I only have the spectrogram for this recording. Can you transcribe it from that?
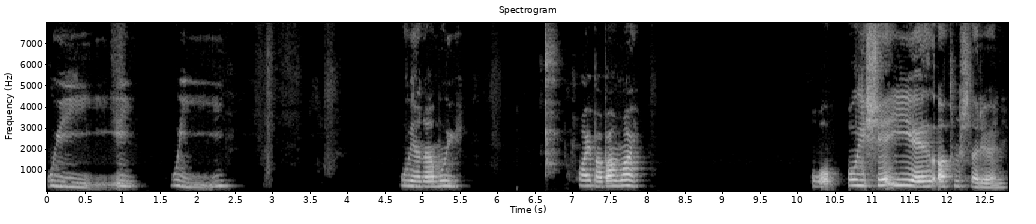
Uy. Uy. Uyanam uy. Vay babam vay. O, o işe iyi el atmışlar yani.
